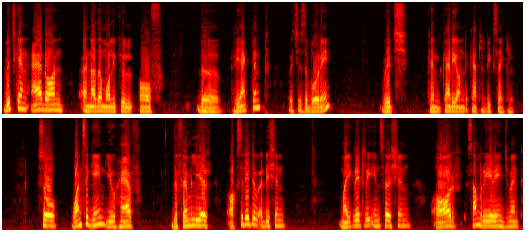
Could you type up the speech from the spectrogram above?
which can add on another molecule of the reactant which is the borane which can carry on the catalytic cycle. So, once again you have the familiar oxidative addition, migratory insertion or some rearrangement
